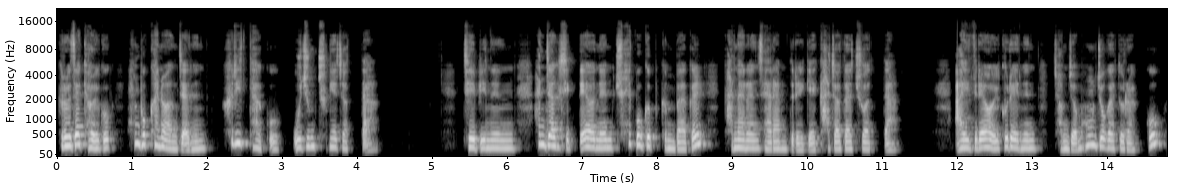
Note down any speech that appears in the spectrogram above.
그러자 결국 행복한 왕자는 흐릿하고 우중충해졌다. 제비는 한 장씩 떼어낸 최고급 금박을 가난한 사람들에게 가져다 주었다. 아이들의 얼굴에는 점점 홍조가 돌았고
